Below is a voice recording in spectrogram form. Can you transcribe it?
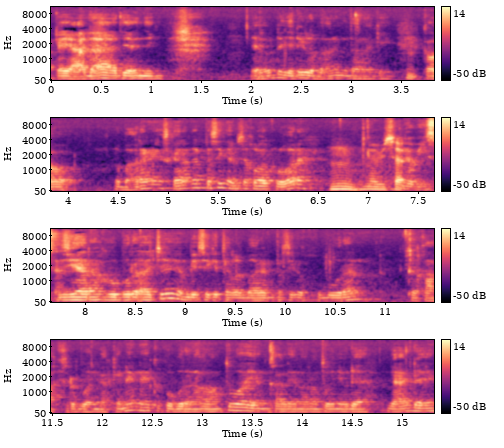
Kayak ada aja anjing. Ya udah jadi lebaran bentar lagi. Kalau lebaran yang sekarang kan pasti nggak bisa keluar-keluar ya? Hmm nggak bisa. Nggak bisa ziarah kubur aja yang biasa kita lebaran pasti ke kuburan ke kaki kuburan kakek nenek ke kuburan orang tua yang kalian orang tuanya udah nggak ada ya.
